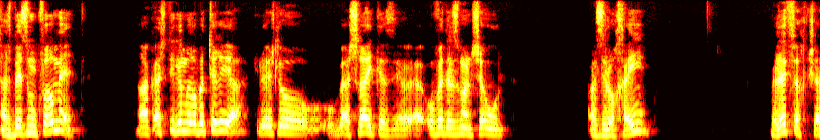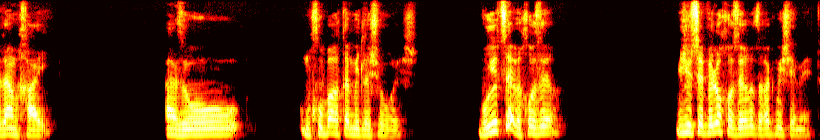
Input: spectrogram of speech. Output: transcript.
אז בעצם הוא כבר מת. רק עד שתיגמר הבטריה, כאילו יש לו, הוא באשראי כזה, עובד על זמן שאול. אבל זה לא חיים. ולהפך, כשאדם חי, אז הוא, הוא מחובר תמיד לשורש. והוא יוצא וחוזר. מי שיוצא ולא חוזר זה רק מי שמת.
